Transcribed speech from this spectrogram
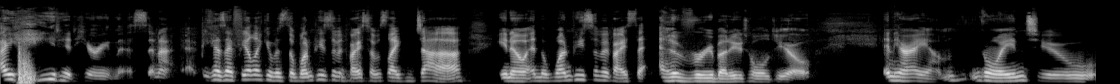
I hated hearing this. And I, because I feel like it was the one piece of advice I was like, duh, you know, and the one piece of advice that everybody told you. And here I am going to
